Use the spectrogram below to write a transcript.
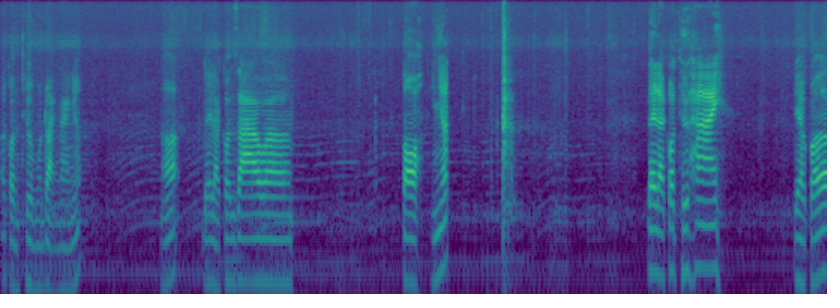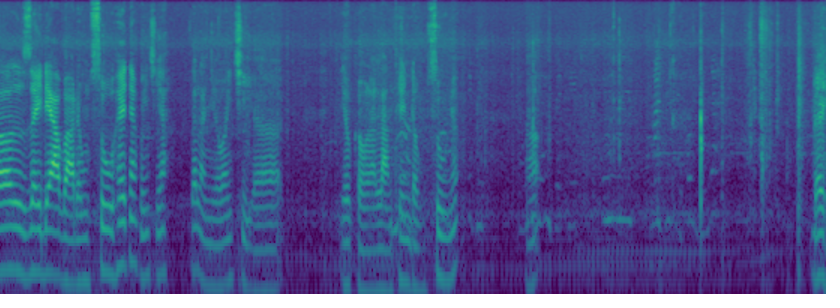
nó còn thừa một đoạn này nữa. Đó đây là con dao uh, to thứ nhất đây là con thứ hai. Đều có dây đeo và đồng xu hết nhé quý anh chị nhé rất là nhiều anh chị uh, yêu cầu là làm thêm đồng xu nữa. Đó. Đây.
